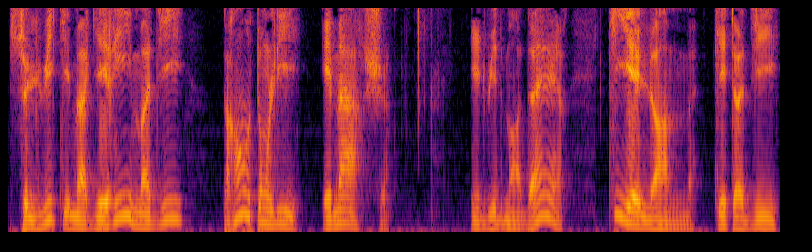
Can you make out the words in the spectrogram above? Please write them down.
celui qui m'a guéri m'a dit, Prends ton lit et marche. Ils lui demandèrent, Qui est l'homme qui t'a dit,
